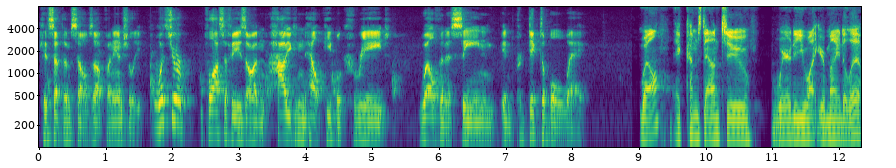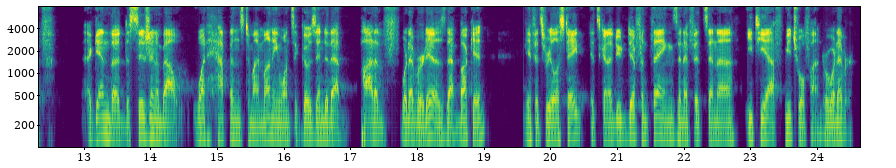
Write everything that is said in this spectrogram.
can set themselves up financially. What's your philosophies on how you can help people create wealth in a sane and predictable way? Well, it comes down to where do you want your money to live? Again, the decision about what happens to my money once it goes into that pot of whatever it is, that bucket, if it's real estate, it's going to do different things than if it's in a ETF, mutual fund or whatever.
